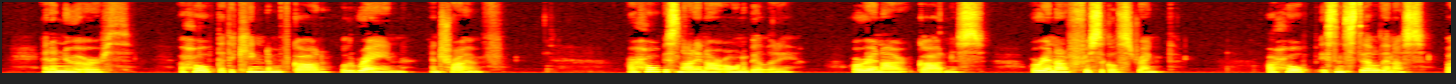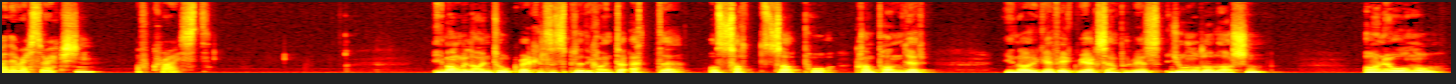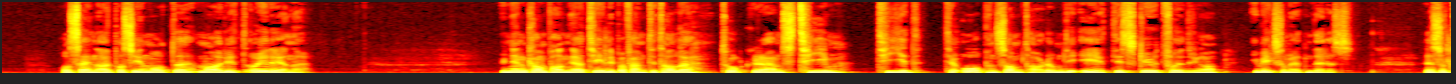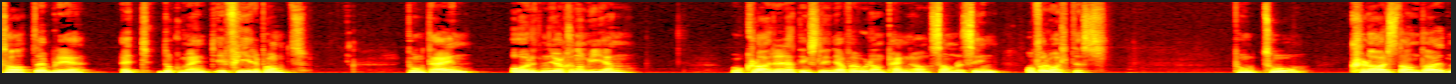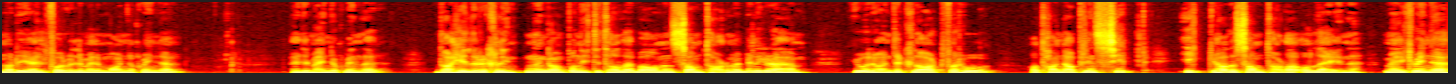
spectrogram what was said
and a new earth, a hope that the kingdom of God will reign and triumph. Our hope is not in our own ability, or in our godness, or in our physical strength. Our hope is instilled in us by the resurrection of Christ. I mange land tok vekkelsespredikanter etter og satsa på kampanjer. I Norge fikk vi eksempelvis Jon Olav Larsen, Arne Aano og senere på sin måte Marit og Irene. Under en kampanje tidlig på 50-tallet tok Grahams team tid til åpen samtale om de etiske utfordringene i virksomheten deres. Resultatet ble et dokument i fire punkt. Punkt 1. Orden i økonomien. Og klare retningslinjer for hvordan penger samles inn og forvaltes. Punkt 2. Klar standard når det gjelder forholdet mellom mann og kvinne, eller menn og kvinner. Da Hillary Clinton en gang på 90-tallet ba om en samtale med Billy Graham, gjorde han det klart for henne at han av prinsipp ikke hadde samtaler alene med ei kvinne.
